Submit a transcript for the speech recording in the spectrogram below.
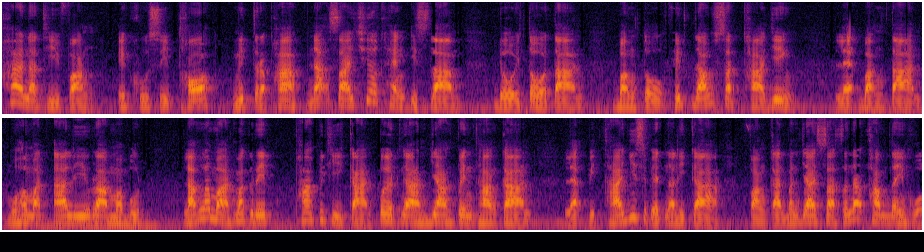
15 นาทีฟัง Exclusive Talk มิตรภาพ ณ สายเชือกแห่งอิสลาม โดยโตตาน บังโต ฟิดดาวศรัทธายิ่ง และบังตานมุฮัมมัดอาลีรามบุตร หลังละหมาดมักริบภาคพิธีการเปิดงานอย่างเป็นทางการ และปิดท้าย 21 นาฬิกาฟังการบรรยายศาสนธรรมในหัว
